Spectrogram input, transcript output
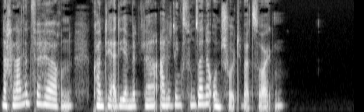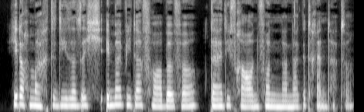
Nach langen Verhören konnte er die Ermittler allerdings von seiner Unschuld überzeugen. Jedoch machte dieser sich immer wieder Vorwürfe, da er die Frauen voneinander getrennt hatte.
